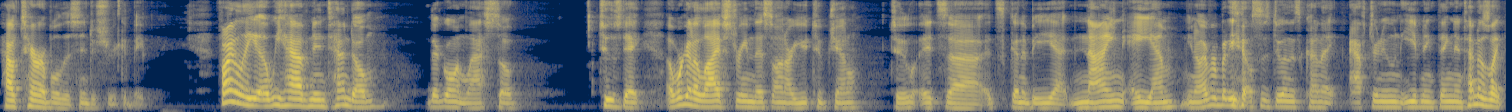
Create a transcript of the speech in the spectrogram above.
how terrible this industry could be. Finally, uh, we have Nintendo. They're going last, so Tuesday. Uh, we're gonna live stream this on our YouTube channel too. It's uh, it's gonna be at 9 a.m. You know, everybody else is doing this kind of afternoon, evening thing. Nintendo's like,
